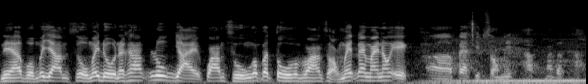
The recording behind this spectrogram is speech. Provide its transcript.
เนี่ยครับผมพยายามสูงให้ดูนะครับ ลูกใหญ่ความสูงก็ประตูประมาณ 2 เมตรได้ไหมน้องเอกเอ่อ82 เมตรครับมาตรฐาน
